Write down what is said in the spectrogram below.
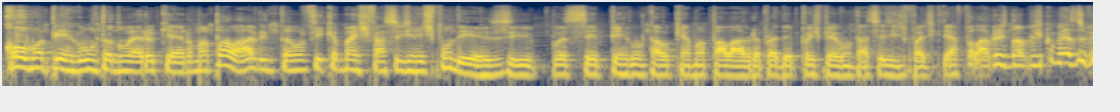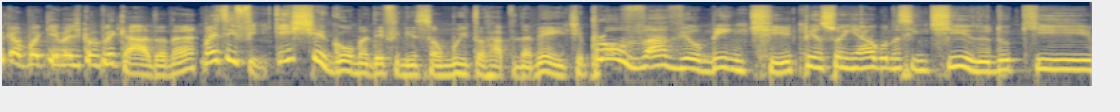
como a pergunta não era o que era uma palavra, então fica mais fácil de responder. Se você perguntar o que é uma palavra para depois perguntar se a gente pode criar palavras novas, começa a ficar um pouquinho mais complicado, né? Mas enfim, quem chegou uma definição muito rapidamente, provavelmente pensou em algo no sentido do que.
